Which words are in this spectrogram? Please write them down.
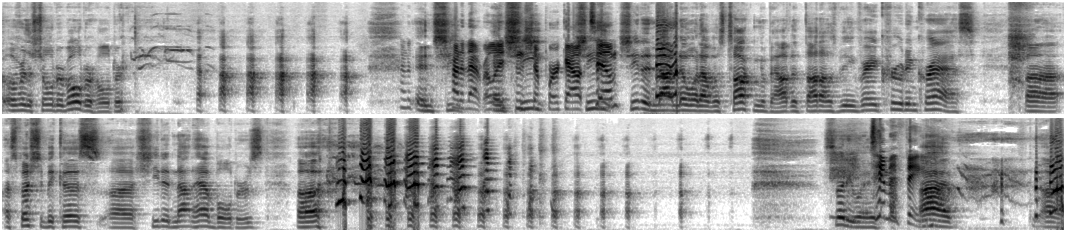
over the shoulder boulder holder." How did, and she how did that relationship she- work out, she, Tim? She did not know what I was talking about and thought I was being very crude and crass, uh, especially because uh, she did not have boulders. Uh, so anyway, Timothy! I- uh,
